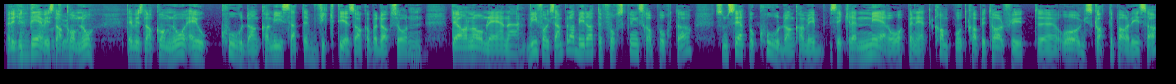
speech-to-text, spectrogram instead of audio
Men det er ikke det vi snakker om nå. Det vi snakker om nå, er jo hvordan kan vi sette viktige saker på dagsordenen. Det handler om det ene. Vi f.eks. har bidratt til forskningsrapporter som ser på hvordan kan vi sikre mer åpenhet, kamp mot kapitalflyt eh, og skatteparadiser.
